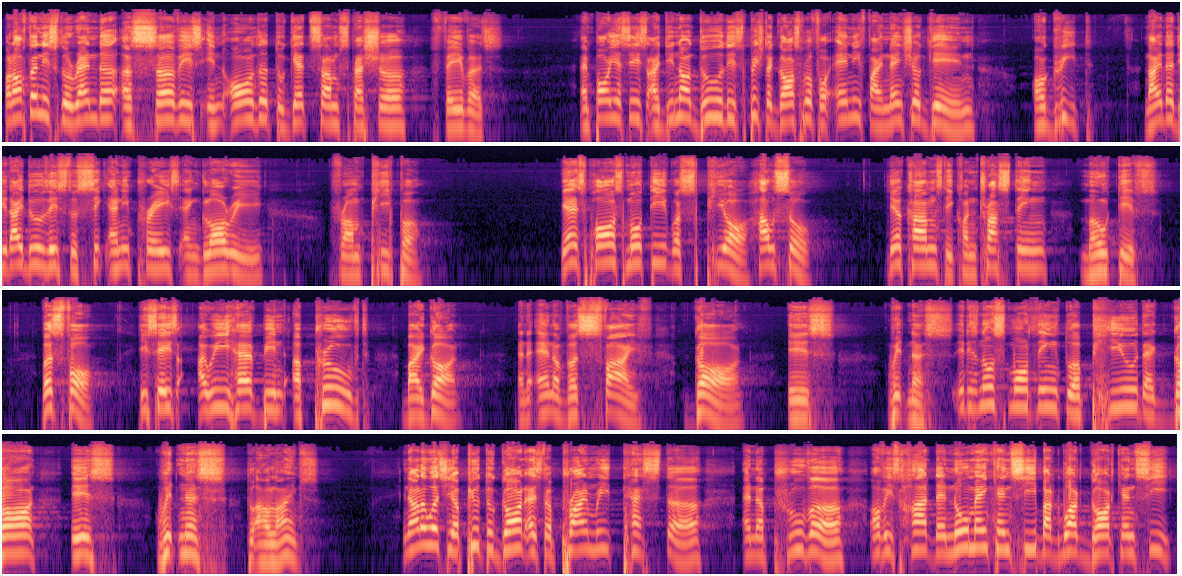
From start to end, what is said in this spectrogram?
but often is to render a service in order to get some special favors. And Paul here says, I did not do this, preach the gospel for any financial gain or greed. Neither did I do this to seek any praise and glory from people. Yes, Paul's motive was pure. How so? Here comes the contrasting motives. Verse 4, he says, We have been approved by God. And the end of verse 5, God is witness. It is no small thing to appeal that God is witness to our lives. In other words, he appealed to God as the primary tester and approver of his heart that no man can see but what God can see.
